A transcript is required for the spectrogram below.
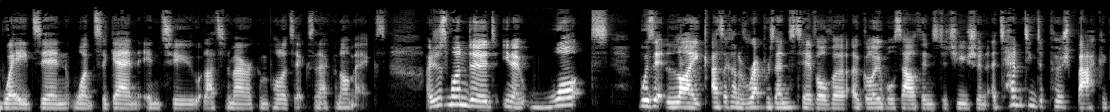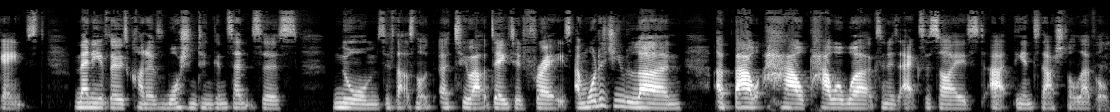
wades in once again into Latin American politics and economics. I just wondered, you know, what was it like as a kind of representative of a, a, global South institution attempting to push back against many of those kind of Washington consensus norms, if that's not a too outdated phrase? And what did you learn about how power works and is exercised at the international level?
